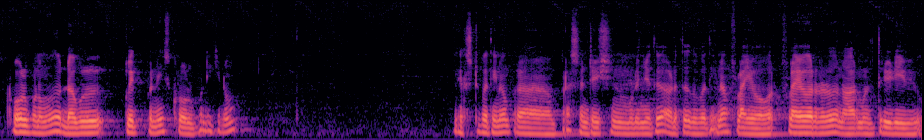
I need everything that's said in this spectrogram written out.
ஸ்க்ரோல் பண்ணும்போது டபுள் கிளிக் பண்ணி ஸ்க்ரோல் பண்ணிக்கணும். நெக்ஸ்ட் பார்த்தீங்கன்னா ப்ர ப்ரெசன்டேஷன் முடிஞ்சது. அடுத்தது பார்த்தீங்கன்னா ஃப்ளைஓவர் ஃப்ளைஓவர்ன்றது normal three D view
